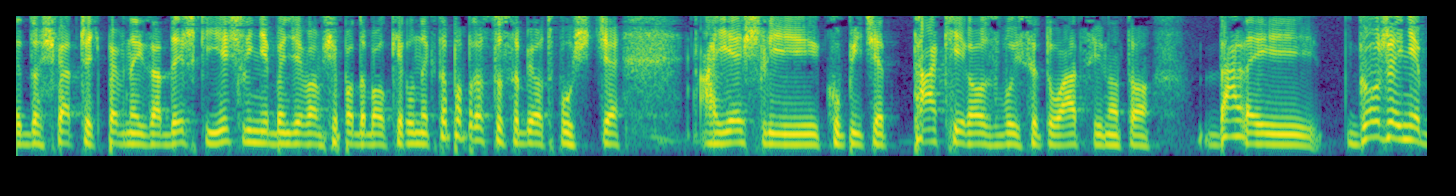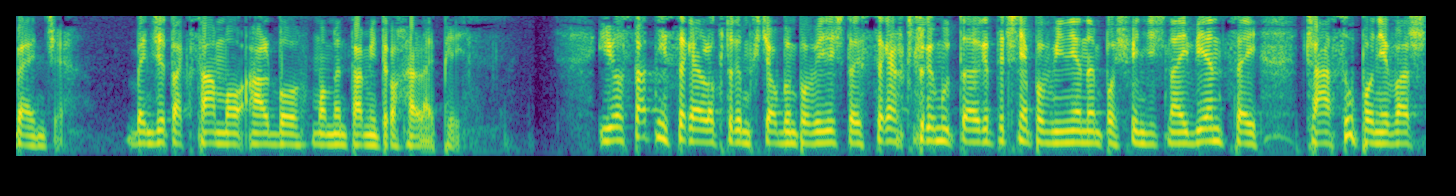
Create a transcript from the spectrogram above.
e, doświadczyć pewnej zadyszki. Jeśli nie będzie wam się podobał kierunek, to po prostu sobie odpuśćcie. A jeśli kupicie taki rozwój sytuacji, no to dalej gorzej nie będzie. Będzie tak samo albo momentami trochę lepiej. I ostatni serial, o którym chciałbym powiedzieć, to jest serial, któremu teoretycznie powinienem poświęcić najwięcej czasu, ponieważ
